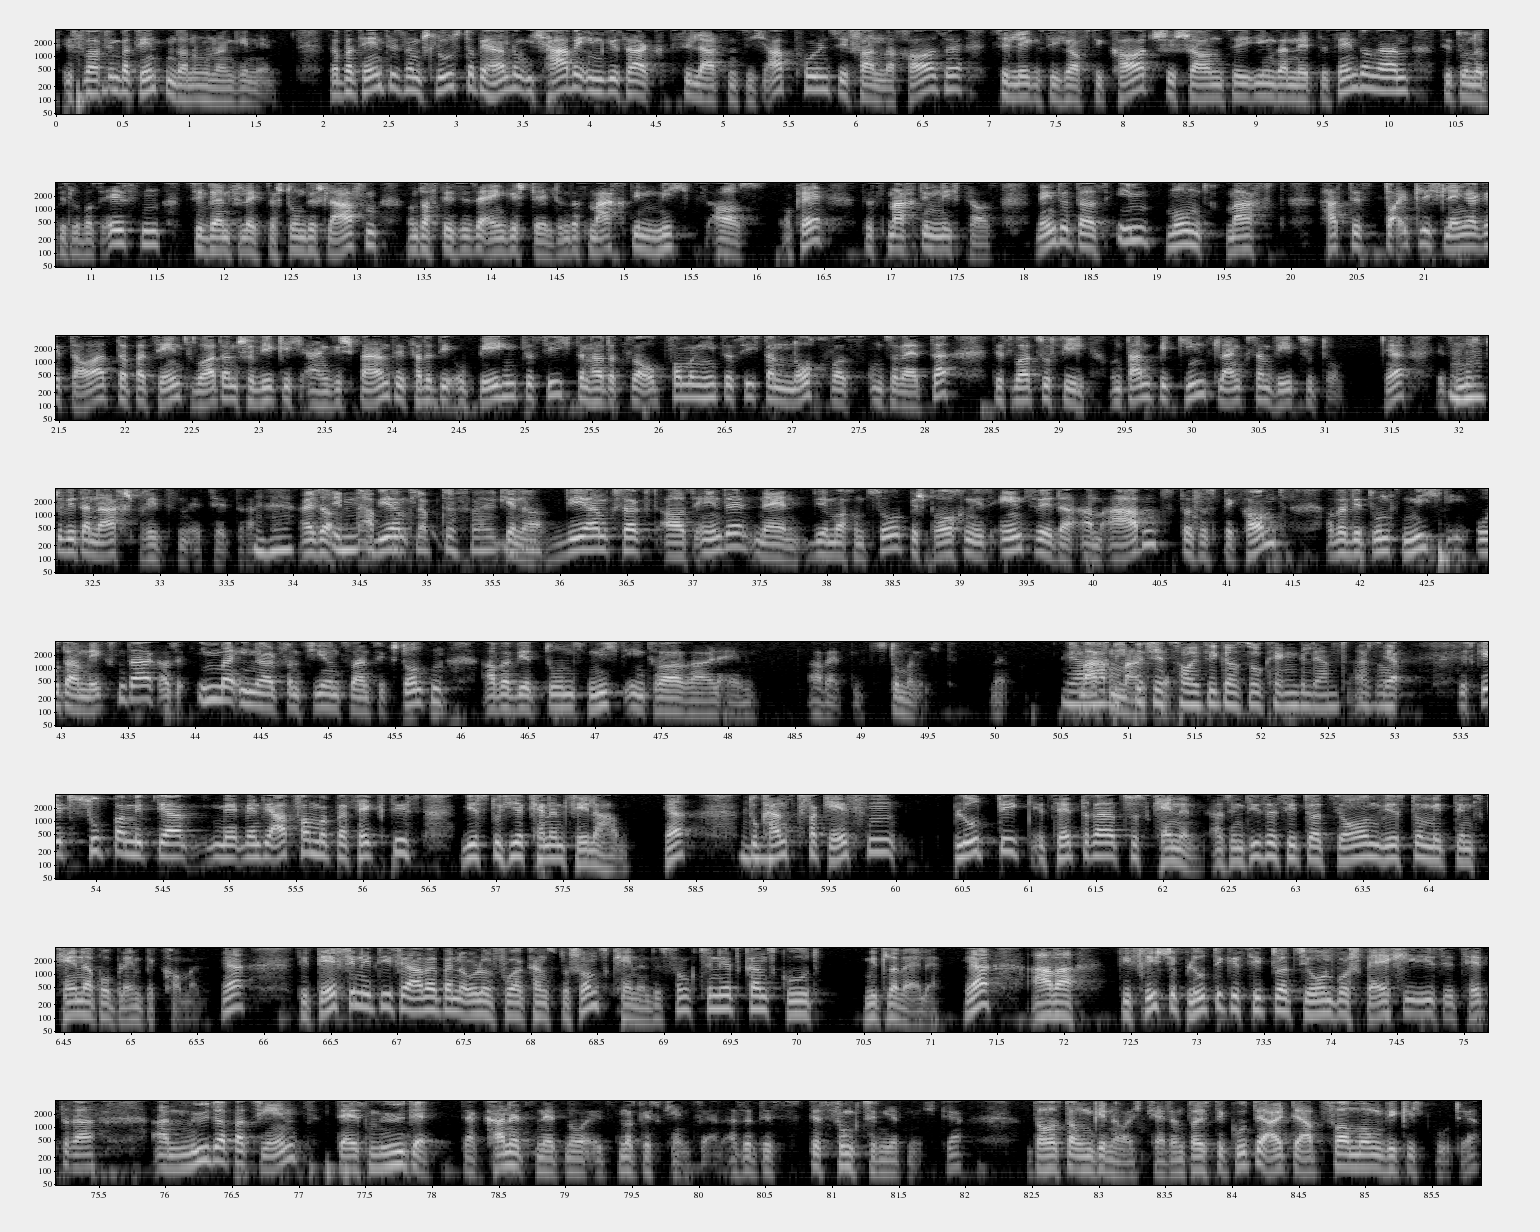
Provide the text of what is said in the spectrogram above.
Es war für den Patienten dann unangenehm. Der Patient ist am Schluss der Behandlung, ich habe ihm gesagt, Sie lassen sich abholen, Sie fahren nach Hause, Sie legen sich auf die Couch, Sie schauen sich irgendeine nette Sendung an, Sie tun ein bisschen was essen, Sie werden vielleicht eine Stunde schlafen und auf das ist er eingestellt. Und das macht ihm nichts aus. Okay? Das macht ihm nichts aus. Wenn du das im Mund machst, hat es deutlich länger gedauert. Der Patient war dann schon wirklich angespannt. Jetzt hat er die OP hinter sich, dann hat er zwei Abformungen hinter sich, dann noch was und so weiter. Das war zu viel. Und dann beginnt es langsam weh zu tun. Ja, jetzt mhm. musst du wieder nachspritzen etc. Mhm. Also In wir haben, genau, wir haben gesagt aus Ende, nein, wir machen so. Besprochen ist entweder am Abend, dass es bekommt, aber wir tun es nicht oder am nächsten Tag, also immer innerhalb von 24 Stunden, aber wir tun es nicht intraoral einarbeiten. Das tun wir nicht. Nein. Das ja, habe ich manche. bis jetzt häufiger so kennengelernt. Also ja, es geht super mit der, wenn die Abformung perfekt ist, wirst du hier keinen Fehler haben. Ja, du mhm. kannst vergessen, blutig etc. zu scannen. Also in dieser Situation wirst du mit dem Scanner Problem bekommen. Ja? Die definitive Arbeit bei einer Olo4 kannst du schon scannen. Das funktioniert ganz gut mittlerweile. Ja, aber die frische blutige Situation, wo Speichel ist etc. Ein müder Patient, der ist müde, der kann jetzt nicht nur jetzt noch gescannt werden. Also das das funktioniert nicht. Ja, da hast du Ungenauigkeit und da ist die gute alte Abformung wirklich gut. Ja.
